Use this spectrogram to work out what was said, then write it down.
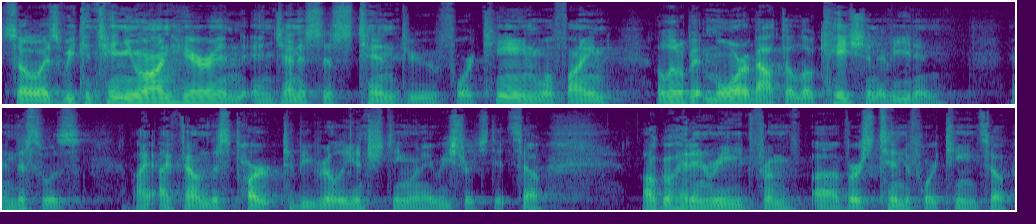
So, as we continue on here in, in Genesis 10 through 14, we'll find a little bit more about the location of Eden. And this was, I, I found this part to be really interesting when I researched it. So, I'll go ahead and read from uh, verse 10 to 14. So,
